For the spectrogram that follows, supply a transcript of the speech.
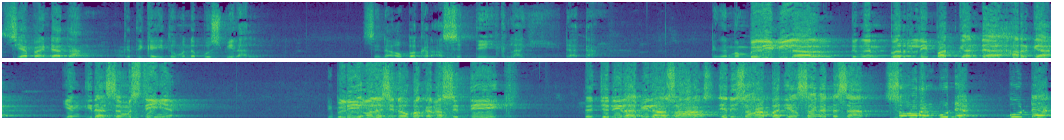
Siapa yang datang ketika itu menebus Bilal? Sayyidina Abu Bakar As-Siddiq lagi datang. Dengan membeli Bilal dengan berlipat ganda harga yang tidak semestinya. Dibeli oleh Sayyidina Abu Bakar As-Siddiq dan jadilah Bilal seorang jadi sahabat yang sangat besar. Seorang budak, budak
